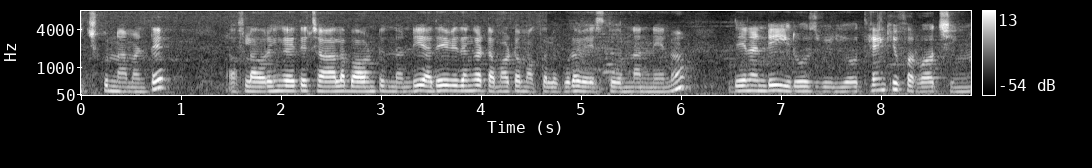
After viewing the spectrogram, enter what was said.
ఇచ్చుకున్నామంటే ఆ ఫ్లవరింగ్ అయితే చాలా బాగుంటుందండి. అదేవిధంగా టమాటో మొక్కలు కూడా వేస్తూ ఉన్నాను నేను. ఇదేనండి ఈరోజు వీడియో. Thank you for watching.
